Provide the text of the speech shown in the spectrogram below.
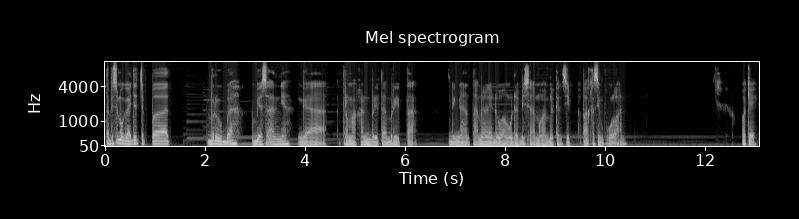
Tapi semoga aja cepet berubah kebiasaannya. Nggak termakan berita-berita dengan thumbnailnya doang udah bisa mengambil kesimpulan. Oke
